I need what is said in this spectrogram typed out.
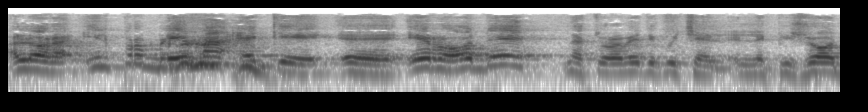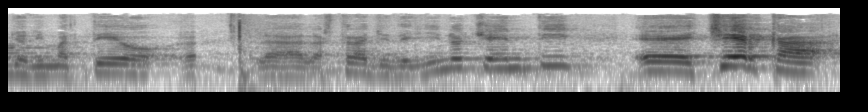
Allora, il problema è che eh, Erode, naturalmente qui c'è l'episodio di Matteo, eh, la, la, strage degli innocenti, cerca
